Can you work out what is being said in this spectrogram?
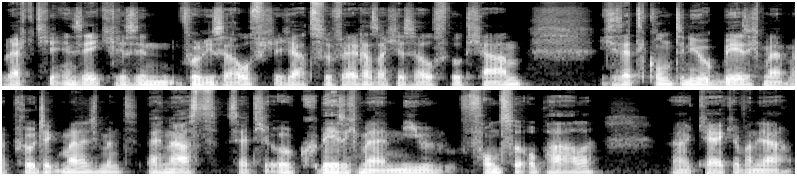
werkt je in zekere zin voor jezelf. Je gaat zo ver als dat je zelf wilt gaan. Je bent continu ook bezig met, met project management. Daarnaast zet je ook bezig met nieuwe fondsen ophalen. Uh, kijken van ja,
